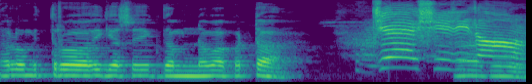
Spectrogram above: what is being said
હાલો મિત્રો આવી ગયા છે એકદમ નવા પટ્ટા. જય શ્રી રામ.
